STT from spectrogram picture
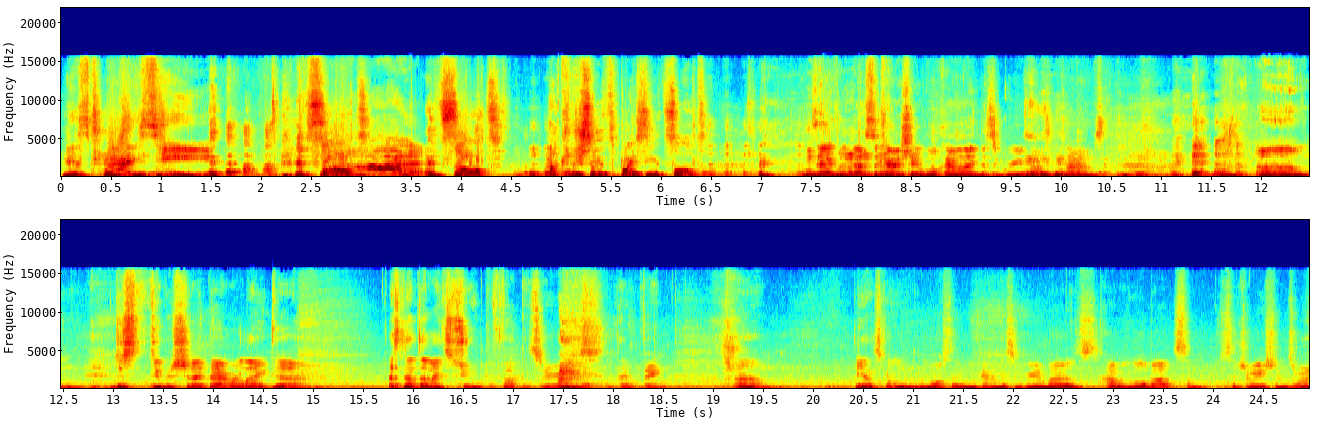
It's Taste it. spicy. It's salt. Hot. It's salt. How can you say it's spicy? It's salt. Exactly. That's the kind of shit we'll kind of like disagree about sometimes. Um, just stupid shit like that, or like uh, that's nothing like super fucking serious type of thing. Um, yeah, it's kind of most thing we kind of disagree about is how we go about some situations or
